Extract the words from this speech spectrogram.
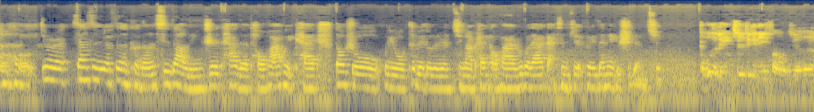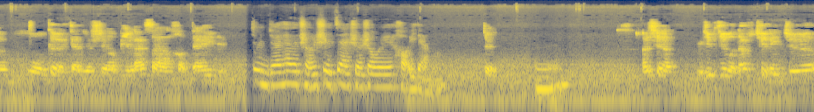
哦 就是三四月份，可能西藏林芝它的桃花会开，到时候会有特别多的人去那儿拍桃花。如果大家感兴趣，也可以在那个时间去。不过灵芝这个地方，我觉得我个人感觉是要比拉萨好待一点。就是你觉得它的城市建设稍微好一点吗？对，嗯，而且你记不记得我当时去灵芝，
